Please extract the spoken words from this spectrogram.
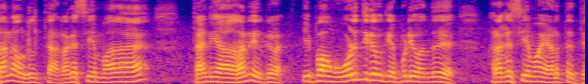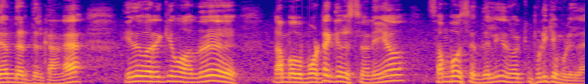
தான் அவர்கள் த ரகசியமாக தனியாக இருக்கிற இப்போ அவங்க ஒழிஞ்சிக்கிறதுக்கு எப்படி வந்து ரகசியமாக இடத்த தேர்ந்தெடுத்திருக்காங்க? இது வரைக்கும் வந்து நம்ம மொட்டை கிருஷ்ணனையும் சம்பவ செந்திலையும் வரைக்கும் பிடிக்க முடியல.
